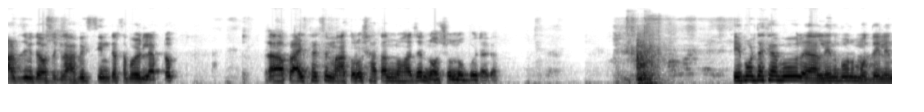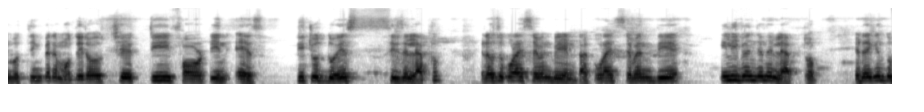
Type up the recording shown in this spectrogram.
আট জিবি দেওয়া আছে গ্রাফিক্স সিম কার্ড সাপোর্টের ল্যাপটপ প্রাইস থাকছে মাত্র সাতান্ন হাজার নশো নব্বই টাকা। এরপর দেখাবো লেনবোর মধ্যে লেনবো থিঙ্কপ্যাডের মধ্যে, এটা হচ্ছে টি ফোরটিন এস টি চোদ্দ এস সিরিজের ল্যাপটপ এটা হচ্ছে কোরাই সেভেন ভেরিয়েন্টটা কোরাই সেভেন দিয়ে ইলেভেন জেনের ল্যাপটপ এটা কিন্তু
